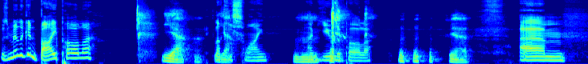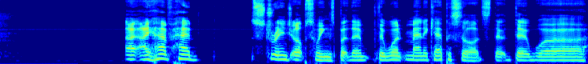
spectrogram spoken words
was Milligan bipolar. Yeah. Lucky Yeah. swine. Mhm. I'm unipolar. yeah. Um, I, I have had strange upswings, but there there weren't manic episodes. There there were.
